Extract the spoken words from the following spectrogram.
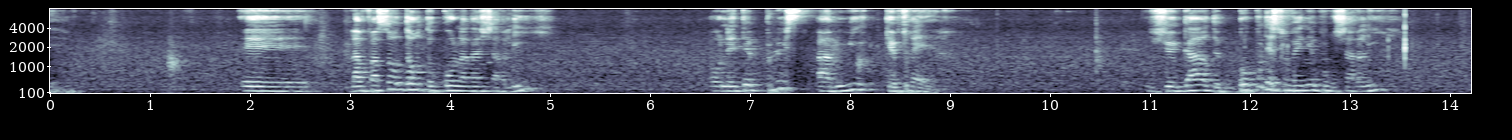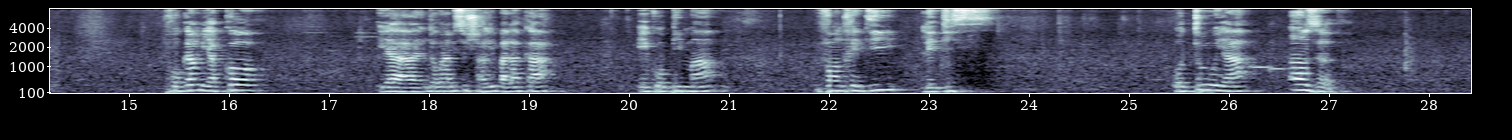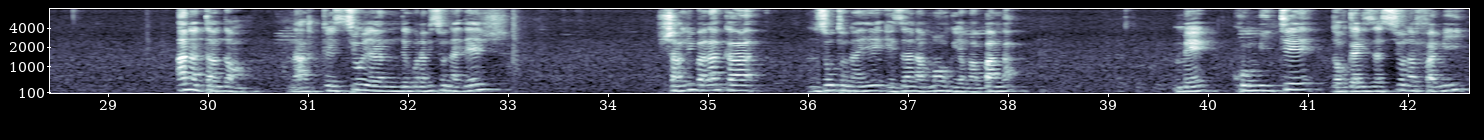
Et la façon dont on a Charlie, on était plus amis que frères. Je garde beaucoup de souvenirs pour Charlie. Programme Yakor ya ndeko na biso charlie balaka ekobima vendredi le 10 autour ya 11 heures en attendant na question ya ndeko na biso nadege charlie balaka nzoto na ye eza na morgue mabanga. Mais comité d'organisation na famille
